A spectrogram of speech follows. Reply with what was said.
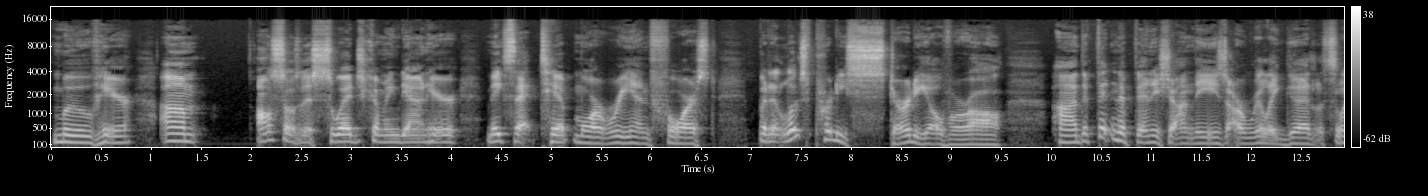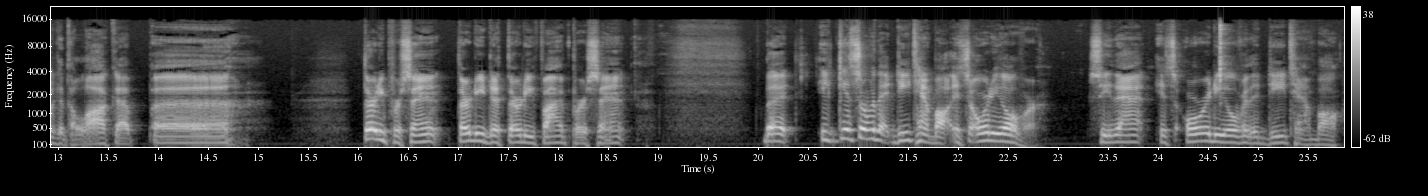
move here. Um, also, this swedge coming down here makes that tip more reinforced, but it looks pretty sturdy overall. Uh, the fit and the finish on these are really good. Let's look at the lockup. Uh, 30%, 30 to 35%. But it gets over that detent ball. It's already over. See that? It's already over the detent ball.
